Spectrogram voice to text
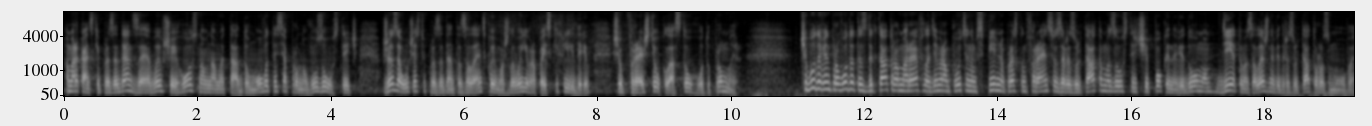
Американський президент заявив, що його основна мета домовитися про нову зустріч вже за участю президента Зеленського і, можливо, європейських лідерів, щоб врешті укласти угоду про мир. Чи буде він проводити з диктатором РФ Владимиром Путіним спільну прес-конференцію за результатами зустрічі, поки невідомо. Діятиме залежно від результату розмови.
